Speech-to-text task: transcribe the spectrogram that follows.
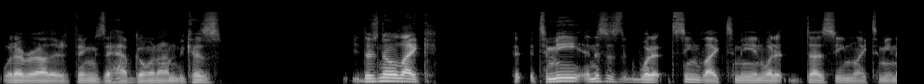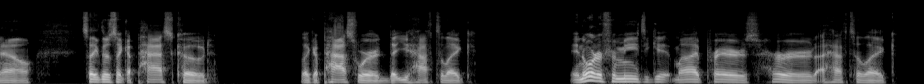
whatever other things they have going on because there's no like to me and this is what it seemed like to me and what it does seem like to me now it's like there's like a passcode like a password that you have to like in order for me to get my prayers heard i have to like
